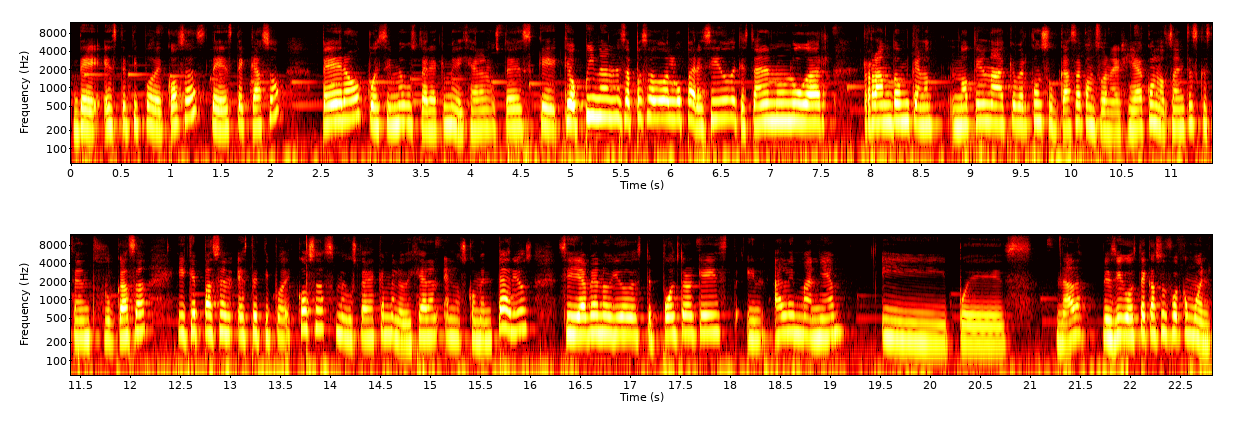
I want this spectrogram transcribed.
de este tipo de cosas, de este caso. Pero pues sí me gustaría que me dijeran ustedes qué, qué opinan. ¿Les ha pasado algo parecido de que están en un lugar random que no, no, tiene nada que ver con su casa, con su energía, con los entes que estén en su casa y que pasen este tipo de cosas? Me gustaría que me lo dijeran en los comentarios. Si ya habían oído de este poltergeist en Alemania y pues nada. Les digo, este caso fue como en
